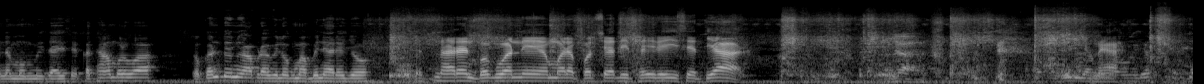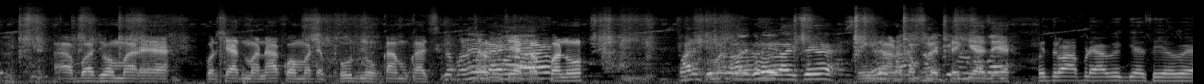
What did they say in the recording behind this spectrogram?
એના મમ્મી જાય છે કથા સાંભળવા. તો કન્ટિન્યુ આપણા વિલોગમાં બન્યા રહેજો. સત્યનારાયણ ભગવાનને અમારે પ્રસાદી થઈ રહી છે ત્યાર. આ બાજુ અમારે પ્રસાદમાં નાખવા માટે ફૂડનું કામકાજ ચાલુ છે કાપવાનું. સિંગદાણા કમ્પ્લીટ થઈ ગયા છે. મિત્રો આપણે આવી ગયા છીએ હવે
